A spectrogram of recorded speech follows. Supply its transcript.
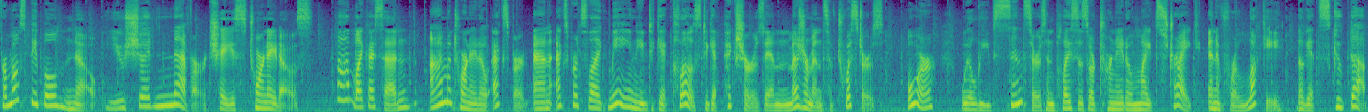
For most people, no. You should never chase tornadoes. But like I said, I'm a tornado expert, and experts like me need to get close to get pictures and measurements of twisters. Or we'll leave sensors in places a tornado might strike, and if we're lucky, they'll get scooped up.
